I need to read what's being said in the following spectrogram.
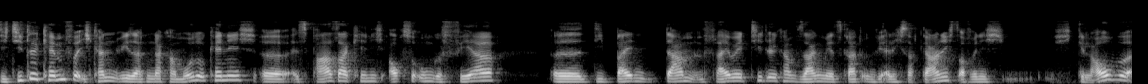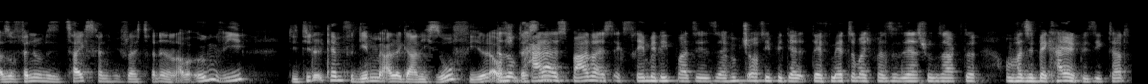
die Titelkämpfe, ich kann, wie gesagt, Nakamoto kenne ich, äh, Espasa kenne ich auch so ungefähr. Äh, die beiden Damen im Flyweight-Titelkampf sagen mir jetzt gerade irgendwie ehrlich gesagt gar nichts, auch wenn ich, ich glaube, also wenn du mir sie zeigst, kann ich mich vielleicht dran erinnern, aber irgendwie, die Titelkämpfe geben mir alle gar nicht so viel. Also Carla Espada ist extrem beliebt, weil sie sehr hübsch aussieht, wie der Dave Mayer zum Beispiel sehr schön sagte, und weil sie Beck Hayek besiegt hat.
